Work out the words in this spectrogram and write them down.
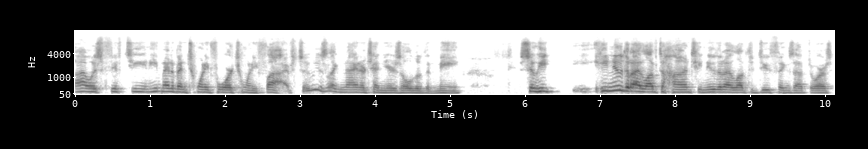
I was 15. He might have been 24, 25. So he was like nine or 10 years older than me. So he he knew that I loved to hunt. He knew that I loved to do things outdoors.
